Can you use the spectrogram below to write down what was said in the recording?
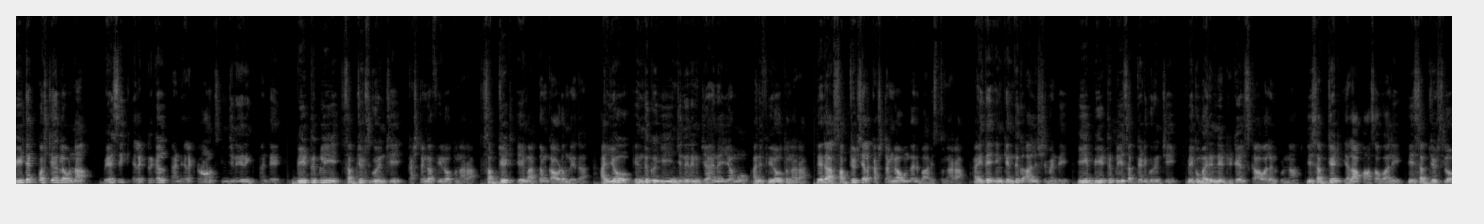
బీటెక్ ఫస్ట్ ఇయర్లో ఉన్న basic electrical and electronics engineering అంటే బీ ట్రిపుల్ సబ్జెక్ట్స్ గురించి కష్టంగా ఫీల్ అవుతున్నారా? సబ్జెక్ట్ ఏం అర్థం కావడం లేదా? అయ్యో ఎందుకు ఈ ఇంజనీరింగ్ జాయిన్ అయ్యామో అని ఫీల్ అవుతున్నారా? లేదా సబ్జెక్ట్స్ చాలా కష్టంగా ఉందని భావిస్తున్నారా? అయితే ఇంకెందుకు ఆలస్యం అండి ఈ బీ ట్రిపుల్ e సబ్జెక్ట్ గురించి మీకు మరిన్ని డీటెయిల్స్ కావాలనుకున్నా ఈ సబ్జెక్ట్ ఎలా పాస్ అవ్వాలి? ఈ సబ్జెక్ట్స్లో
